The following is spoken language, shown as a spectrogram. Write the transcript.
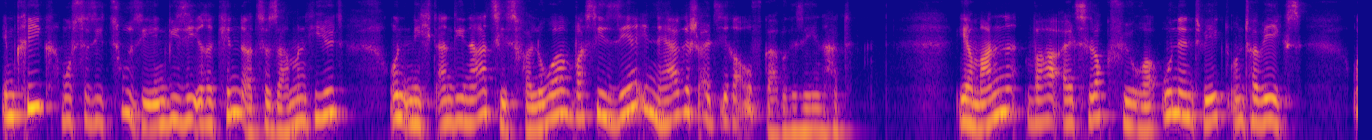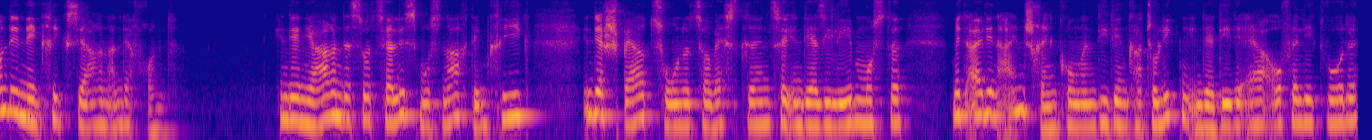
Im Krieg musste sie zusehen, wie sie ihre Kinder zusammenhielt und nicht an die Nazis verlor, was sie sehr energisch als ihre Aufgabe gesehen hat. Ihr Mann war als Lokführer unentwegt unterwegs und in den Kriegsjahren an der Front. In den Jahren des Sozialismus nach dem Krieg, in der Sperrzone zur Westgrenze, in der sie leben musste, mit all den Einschränkungen, die den Katholiken in der DDR auferlegt wurde,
